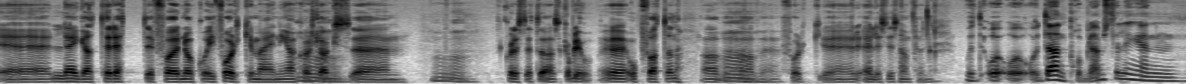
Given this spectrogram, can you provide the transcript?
eh, legge til rette for noe i folkemeninga, hva Mm. slags eh, Mm. hvordan dette skal bli uh, oppfatta av, Mm. av eh, folk eh, ellers i samfunnet. Og, og, og den problemstillingen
